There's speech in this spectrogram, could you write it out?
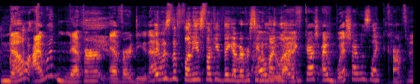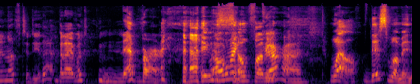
No, I would never ever do that. it was the funniest fucking thing I've ever seen oh in my, life. my gosh, I wish I was like confident enough to do that, but I would never. it was Oh my so funny. god. Well, this woman,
